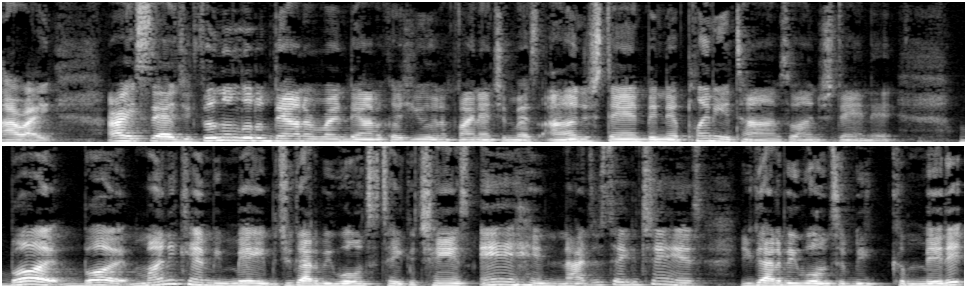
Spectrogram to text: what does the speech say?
All right. All right, Sag, you're feeling a little down and run down because you're in a financial mess. I understand, been there plenty of times, so I understand that. But but money can be made, but you got to be willing to take a chance and not just take a chance. You got to be willing to be committed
